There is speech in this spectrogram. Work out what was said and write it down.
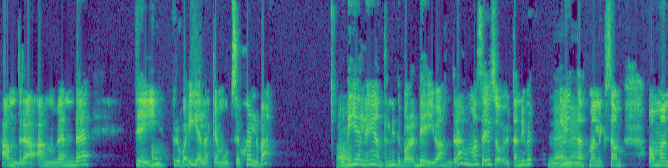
andra använde dig Ja, för att vara elaka mot sig själva. Ja. Och det gäller ju egentligen inte bara dig och andra om man säger så. Utan det är väldigt Nej, nej. att man liksom, om man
